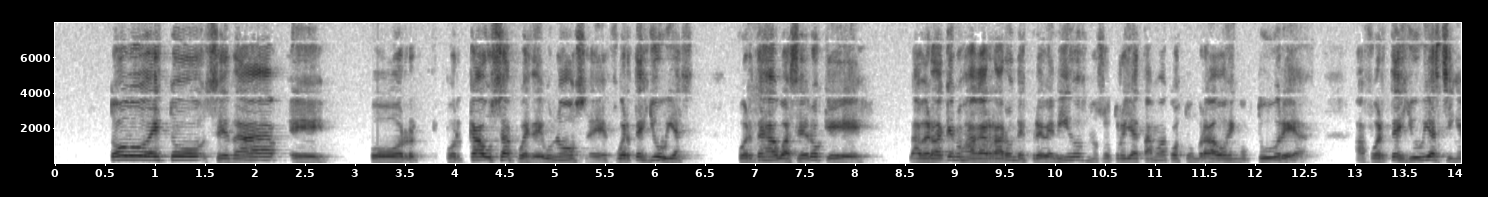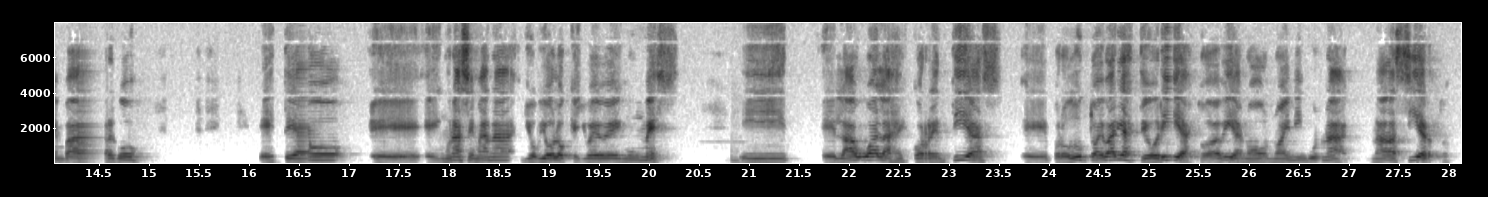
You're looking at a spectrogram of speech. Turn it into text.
todo esto se da eh, por, por, causa pues, de unos eh, fuertes lluvias, fuertes aguaceros que la verdad que nos agarraron desprevenidos. Nosotros ya estamos acostumbrados en octubre a, a fuertes lluvias, sin embargo, este año en una semana llovió lo que llueve en un mes y el agua, las escorrentías, eh, producto, hay varias teorías todavía, no, no hay ninguna, nada cierto.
